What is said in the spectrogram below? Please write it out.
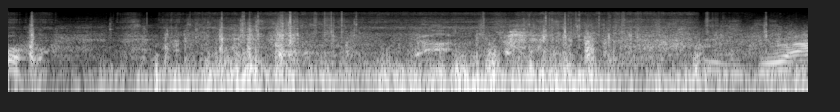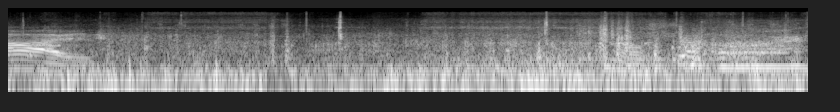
He's dry. No shot.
